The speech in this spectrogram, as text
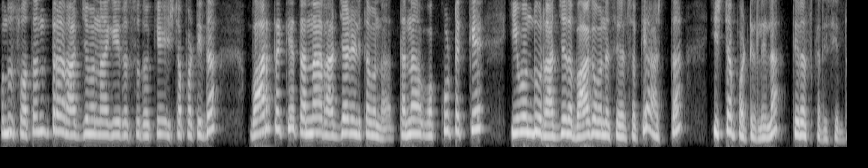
ಒಂದು ಸ್ವತಂತ್ರ ರಾಜ್ಯವನ್ನಾಗಿ ಇರಿಸೋದಕ್ಕೆ ಇಷ್ಟಪಟ್ಟಿದ್ದ ಭಾರತಕ್ಕೆ ತನ್ನ ರಾಜ್ಯಾಡಳಿತವನ್ನು, ತನ್ನ ಒಕ್ಕೂಟಕ್ಕೆ ಈ ಒಂದು ರಾಜ್ಯದ ಭಾಗವನ್ನು ಸೇರಿಸೋಕ್ಕೆ ಅಷ್ಟ ಇಷ್ಟಪಟ್ಟಿರಲಿಲ್ಲ, ತಿರಸ್ಕರಿಸಿದ್ದ.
